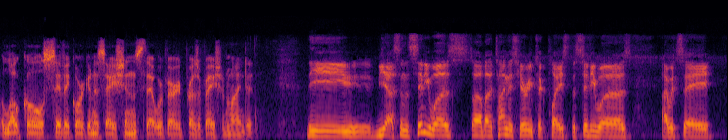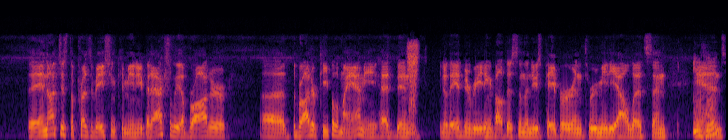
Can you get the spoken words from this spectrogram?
local civic organizations that were very preservation minded. The yes, and the city was uh, by the time this hearing took place, the city was, I would say, and not just the preservation community, but actually a broader, uh, the broader people of Miami had been you know, they had been reading about this in the newspaper and through media outlets, and mm-hmm. and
